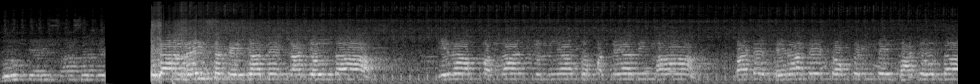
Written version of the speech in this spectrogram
ਗੁਰੂ ਤੇਰੀ ਸਾਸਨ ਦੇ ਦਾ ਨਹੀਂ ਸਟੇਜਾਂ ਤੇ ਕੱਜ ਹੁੰਦਾ ਇਹਨਾਂ ਪੱਗਾਂ ਚੁੰਨੀਆਂ ਦੁਪੱਟਿਆਂ ਦੀ ਥਾਂ ਸਾਡੇ ਸਿਰਾਂ ਤੇ ਟੋਕਰੀ ਤੇ ਛੱਜ ਹੁੰਦਾ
